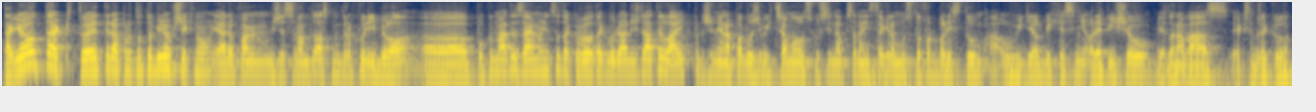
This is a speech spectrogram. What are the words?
Tak jo, tak to je teda pro toto video všechno. Já doufám, že se vám to aspoň trochu líbilo. Uh, pokud máte zájem o něco takového, tak budu rád, když dáte like, protože mě napadlo, že bych třeba mohl zkusit napsat na Instagramu 100 fotbalistům a uviděl bych, jestli mě odepíšou. Je to na vás, jak jsem řekl. Uh,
